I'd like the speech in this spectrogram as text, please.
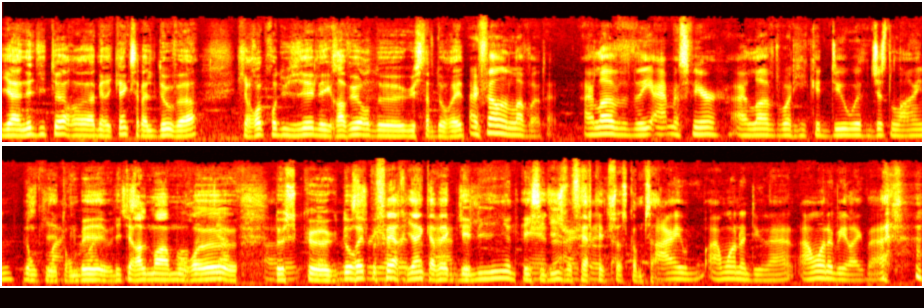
il y a un éditeur euh, américain qui s'appelle Dover qui reproduisait les gravures de Gustave Doré. I fell in love with it. I loved the atmosphere. I loved what he could do with just line. Donc il est tombé littéralement amoureux de ce que Doré peut faire rien qu'avec des lignes et il s'est And dit je veux faire said, quelque chose comme ça. I I want to do that. I want to be like that.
